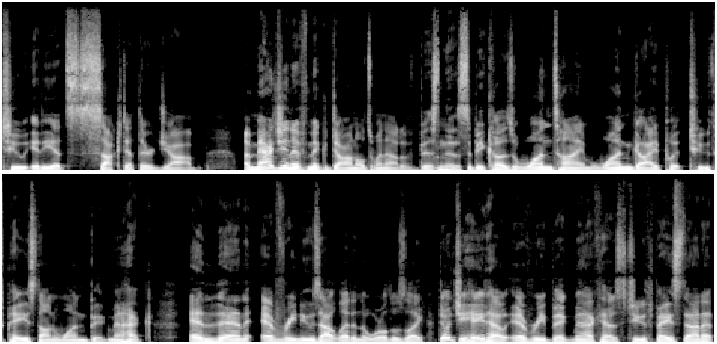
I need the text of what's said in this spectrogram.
two idiots sucked at their job. Imagine if McDonald's went out of business because one time one guy put toothpaste on one Big Mac. And then every news outlet in the world was like, Don't you hate how every Big Mac has toothpaste on it?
